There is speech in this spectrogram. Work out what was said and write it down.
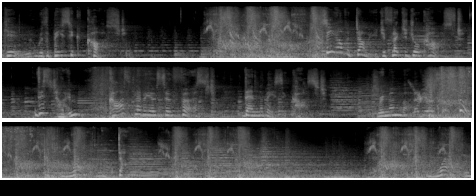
Begin with a basic cast. See how the dummy deflected your cast? This time, cast Levioso first, then the basic cast. Remember, Levioso. well done. Well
